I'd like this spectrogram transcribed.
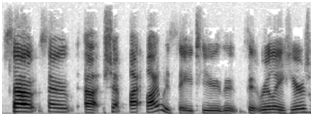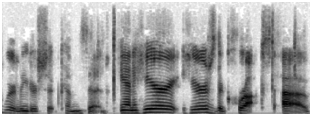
So, so uh, Shep, I, I, would say to you that, that really here's where leadership comes in, and here here's the crux of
